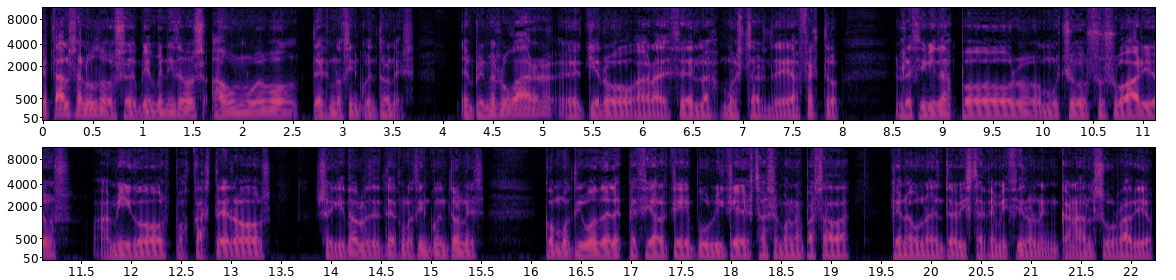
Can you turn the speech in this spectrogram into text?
¿Qué tal? Saludos, eh, bienvenidos a un nuevo Tecnocincuentones. En primer lugar, eh, quiero agradecer las muestras de afecto recibidas por muchos usuarios, amigos, podcasteros, seguidores de Tecnocincuentones, con motivo del especial que publiqué esta semana pasada, que era una entrevista que me hicieron en Canal Sur Radio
